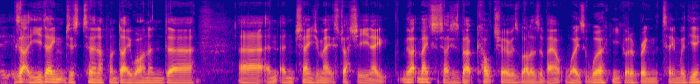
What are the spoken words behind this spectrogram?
Exactly. You don't just turn up on day one and uh, uh, and, and change your maintenance strategy. You know, maintenance strategy is about culture as well as about ways of working. You've got to bring the team with you.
